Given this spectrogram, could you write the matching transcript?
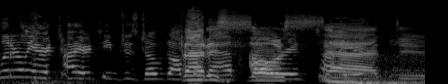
Literally, our entire team just jumped off That the is map. so sad, team. dude.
